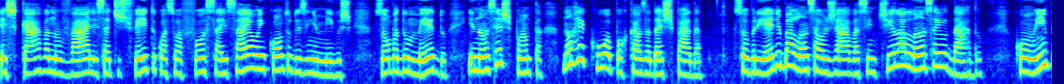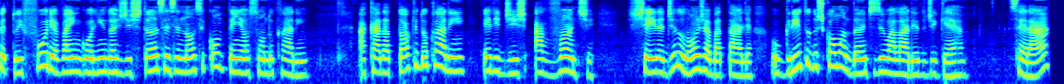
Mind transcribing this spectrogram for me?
Escarva no vale, satisfeito com a sua força, e sai ao encontro dos inimigos. Zomba do medo e não se espanta, não recua por causa da espada. Sobre ele balança a aljava, cintila a lança e o dardo. Com ímpeto e fúria vai engolindo as distâncias e não se contém ao som do clarim. A cada toque do clarim, ele diz: Avante! Cheira de longe a batalha, o grito dos comandantes e o alarido de guerra. Será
